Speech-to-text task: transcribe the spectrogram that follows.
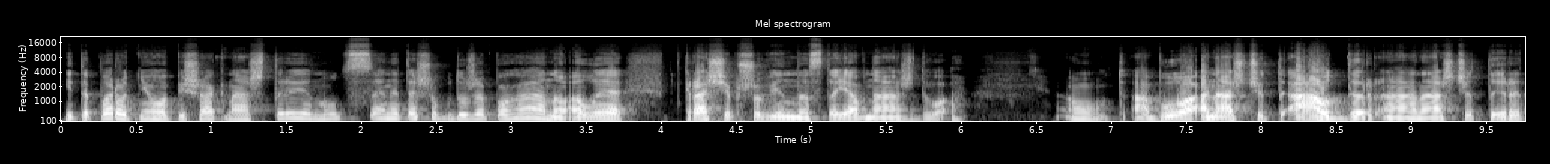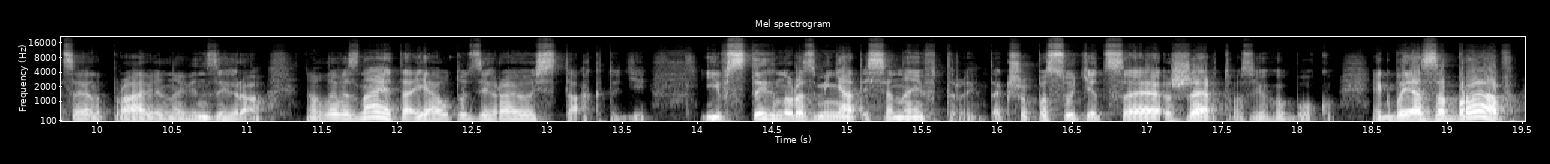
і тепер от нього пішак на h3. Ну, це не те, щоб дуже погано, але краще б, щоб він стояв на h2. От. Або а на H4, а, от, а, на H4 це правильно він зіграв. Ну, але ви знаєте, я отут зіграю ось так тоді. І встигну розмінятися на F3. Так що, по суті, це жертва з його боку. Якби я забрав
